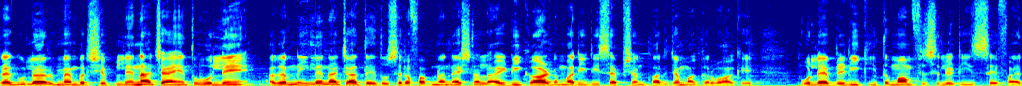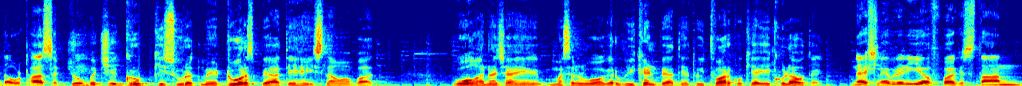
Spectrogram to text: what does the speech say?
regular membership لینا چاہیں تو وہ لیں۔ اگر نہیں لینا چاہتے تو صرف اپنا نیشنل آئی ڈی کارڈ ہماری ریسیپشن پر جمع کروا کے وہ لائبریری کی تمام فیسلٹیز سے فائدہ اٹھا سکتے جو بچے گروپ کی صورت میں ٹورز پہ آتے ہیں اسلام آباد وہ آنا چاہیں مثلا وہ اگر ویکنڈ پہ آتے ہیں تو اتوار کو کیا یہ کھلا ہوتا ہے؟ نیشنل لائبریری آف پاکستان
